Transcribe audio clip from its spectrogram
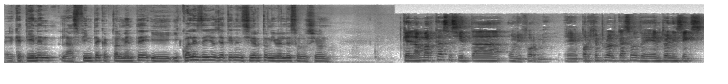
Eh, que tienen las fintech actualmente y, cuáles de ellos ya tienen cierto nivel de solución? Que la marca se sienta uniforme. Eh, por ejemplo, el caso de N26,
